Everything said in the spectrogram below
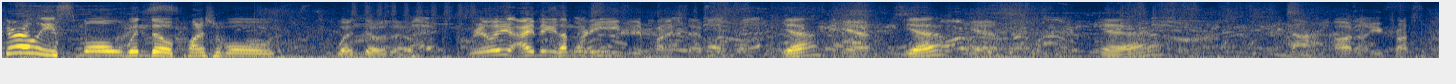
Fairly small window, punishable window though. Really? I think it's That pretty easy to punish them. Yeah. Yeah. Yeah. Yeah. Yeah. Nah. Oh no, you're crossing up.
